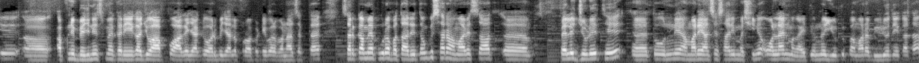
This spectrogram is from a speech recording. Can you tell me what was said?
के अ, अपने बिज़नेस में करिएगा जो आपको आगे जाके और भी ज़्यादा प्रॉफिटेबल बना सकता है। सर का मैं पूरा बता देता हूँ कि सर हमारे साथ अ, पहले जुड़े थे अ, तो उनने हमारे यहाँ से सारी मशीनें ऑनलाइन मंगाई थी। उन्होंने यूट्यूब पर हमारा वीडियो देखा था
